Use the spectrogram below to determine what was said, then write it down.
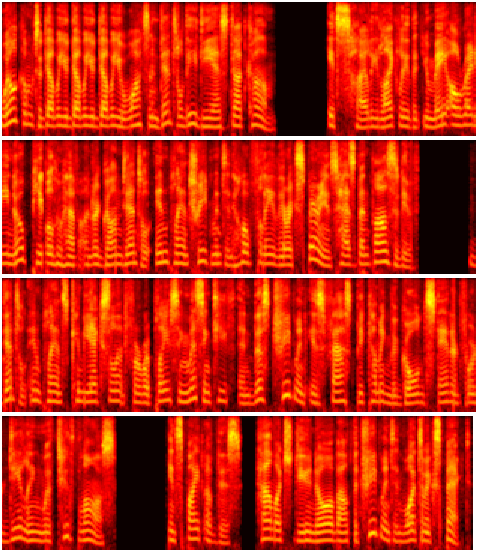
Welcome to www.watsondentaldds.com. It's highly likely that you may already know people who have undergone dental implant treatment and hopefully their experience has been positive. Dental implants can be excellent for replacing missing teeth and this treatment is fast becoming the gold standard for dealing with tooth loss. In spite of this, how much do you know about the treatment and what to expect?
